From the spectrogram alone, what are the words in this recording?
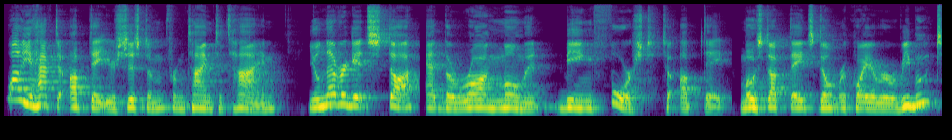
While you have to update your system from time to time, you'll never get stuck at the wrong moment being forced to update. Most updates don't require a reboot,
